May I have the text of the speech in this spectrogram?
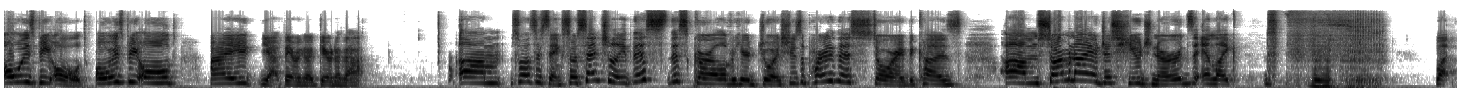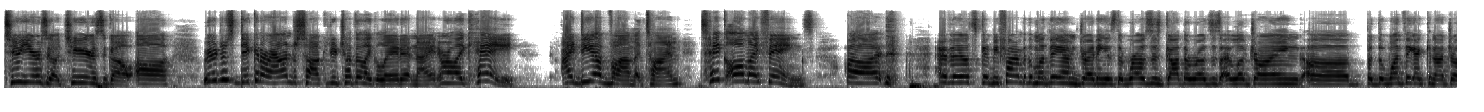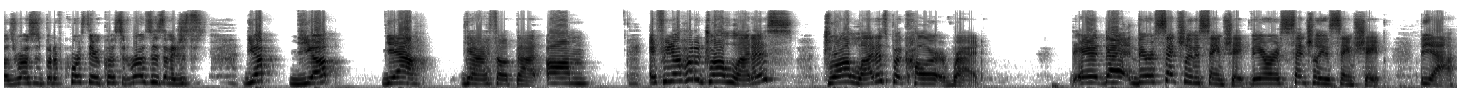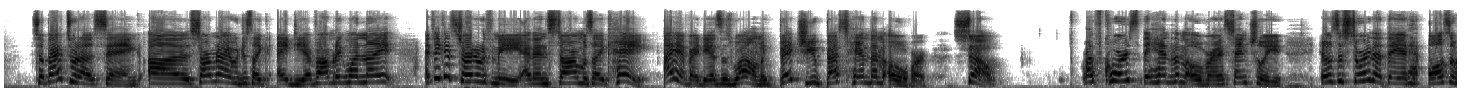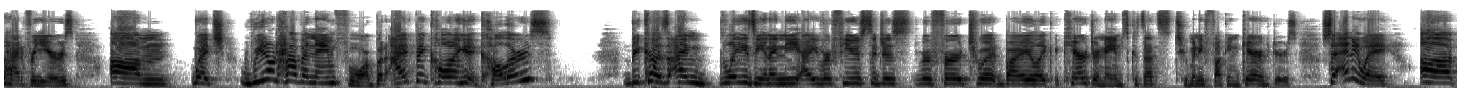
Always be old. Always be old. I, yeah, there we go. Get rid of that. Um, so what was I saying? So essentially, this this girl over here, Joy, she was a part of this story because, um, Storm and I are just huge nerds, and like, what two years ago two years ago uh we were just dicking around just talking to each other like late at night and we're like hey idea vomit time take all my things. Uh everything else is gonna be fine but the one thing i'm dreading is the roses. God the roses. I love drawing uh but the one thing i cannot draw is roses but of course they requested roses and i just yep yep yeah yeah i felt that. Um if you know how to draw lettuce draw lettuce but color it red. It, that they're essentially the same shape. They are essentially the same shape. But yeah so back to what I was saying. Uh, Storm and I were just like idea vomiting one night. I think it started with me, and then Storm was like, "Hey, I have ideas as well." I'm like, "Bitch, you best hand them over." So, of course, they handed them over, and essentially, it was a story that they had also had for years, um, which we don't have a name for, but I've been calling it Colors because I'm lazy and I need I refuse to just refer to it by like character names because that's too many fucking characters. So anyway, uh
